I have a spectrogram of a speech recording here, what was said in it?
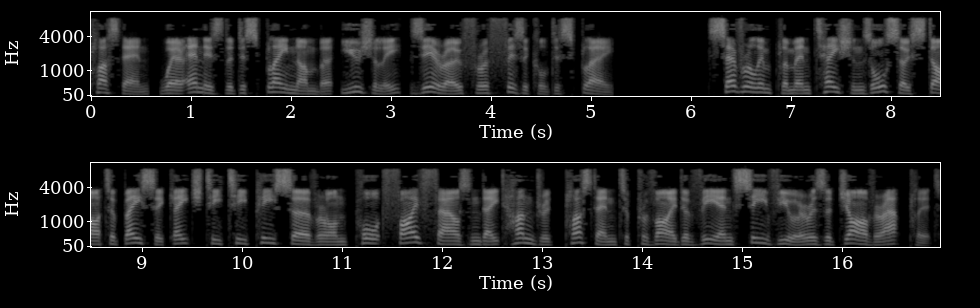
plus N, where N is the display number usually, 0 for a physical display. Several implementations also start a basic HTTP server on port 5800 plus N to provide a VNC viewer as a Java applet,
